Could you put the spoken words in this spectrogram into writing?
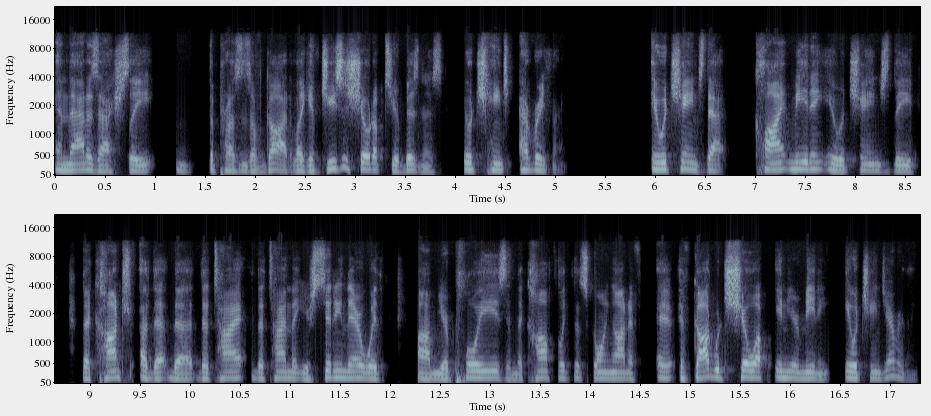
and that is actually the presence of God. Like if Jesus showed up to your business, it would change everything. It would change that client meeting. It would change the the contra- uh, the the the time the time that you're sitting there with um, your employees and the conflict that's going on. If if God would show up in your meeting, it would change everything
